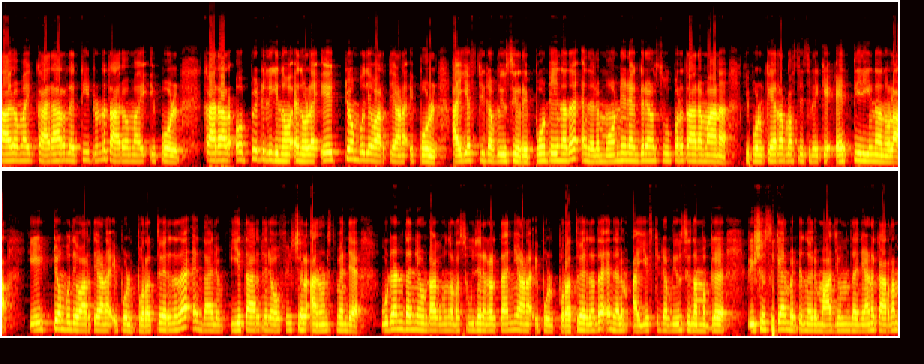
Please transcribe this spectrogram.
താരവുമായി കരാറിലെത്തിയിട്ടുണ്ട്. താരവുമായി ഇപ്പോൾ കരാർ ഒപ്പിട്ടിരിക്കുന്നു എന്നുള്ള ഏറ്റവും പുതിയ വാർത്തയാണ് ഇപ്പോൾ I F T W C report ചെയ്യുന്നത്. എന്തായാലും മോണ്ടിനെഗ്രോ സൂപ്പർ താരമാണ് ഇപ്പോൾ കേരള ബ്ലാസ്റ്റേഴ്സിലേക്ക് എത്തിയിരിക്കുന്നത് എന്നുള്ള ഏറ്റവും പുതിയ വാർത്തയാണ് ഇപ്പോൾ പുറത്തു വരുന്നത്. എന്തായാലും ഈ താരത്തിന്റെ ഒഫീഷ്യൽ അനൗൺസ്മെന്റ് ഉടൻ തന്നെ ഉണ്ടാകുമെന്നുള്ള സൂചനകൾ തന്നെയാണ് ഇപ്പോൾ പുറത്തു വരുന്നത്. എന്തായാലും I F T W C നമുക്ക് വിശ്വസിക്കാൻ പറ്റുന്ന ഒരു മാധ്യമം തന്നെയാണ്. കാരണം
